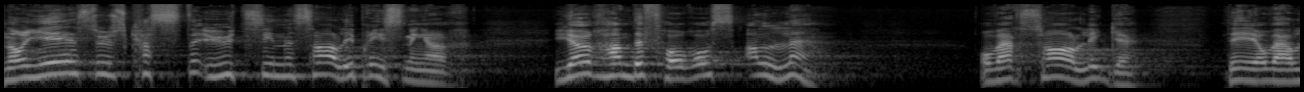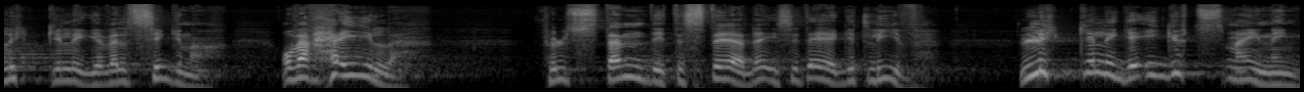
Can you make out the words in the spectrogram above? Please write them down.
Når Jesus kaster ut sine saligprisninger, gjør han det for oss alle. Å være salige, det er å være lykkelige, velsigna. Å være hele, fullstendig til stede i sitt eget liv. Lykkelige i Guds mening,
